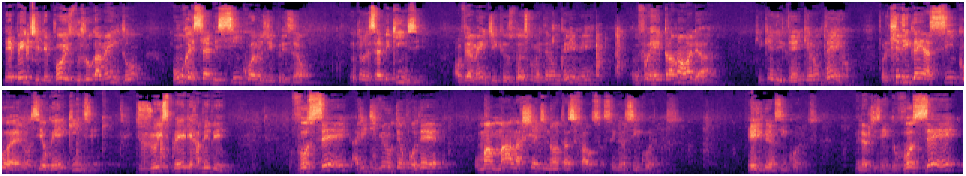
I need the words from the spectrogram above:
De repente, depois do julgamento, um recebe cinco anos de prisão, outro recebe 15. Obviamente que os dois cometeram um crime. Um foi reclamar, olha, o que, que ele tem que eu não tenho? Porque ele ganha cinco anos e eu ganhei 15. Diz o juiz para ele, Habibi, você, a gente viu no teu poder uma mala cheia de notas falsas. Você ganhou cinco anos. Ele ganhou cinco anos. Melhor dizendo, você,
